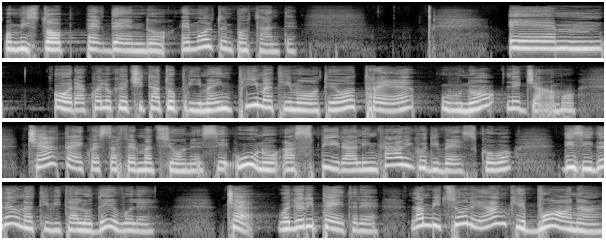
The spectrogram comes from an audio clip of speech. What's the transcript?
o mi sto perdendo. È molto importante. E, ehm, ora, quello che ho citato prima, in 1 Timoteo 3, 1, leggiamo. Certa è questa affermazione, se uno aspira all'incarico di vescovo, desidera un'attività lodevole. Cioè, voglio ripetere, l'ambizione è anche buona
